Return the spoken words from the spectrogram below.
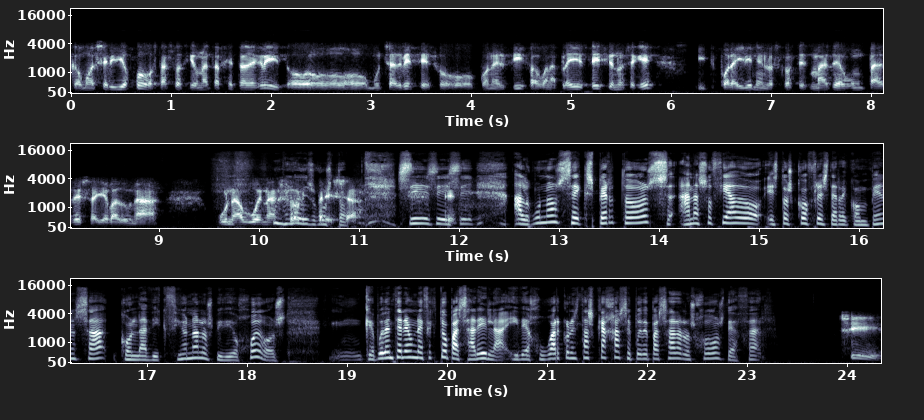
como ese videojuego está asociado a una tarjeta de crédito, o muchas veces, o con el FIFA, o con la PlayStation, no sé qué, y por ahí vienen los costes. Más de algún padre se ha llevado una, una buena sorpresa. Sí, sí, sí. Algunos expertos han asociado estos cofres de recompensa con la adicción a los videojuegos, que pueden tener un efecto pasarela y de jugar con estas cajas se puede pasar a los juegos de azar. Sí,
